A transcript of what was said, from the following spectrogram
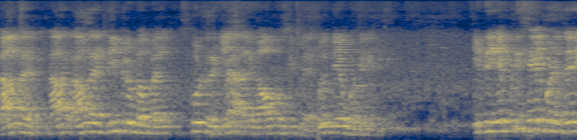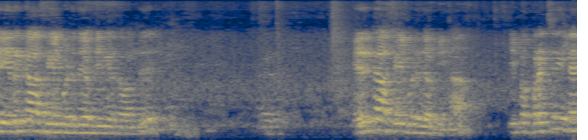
ராமநகர் ரா- டிபி டோபல் ஸ்கூல் இருக்குல்ல அதுக்கு ஆப்போசிட்ல ஒரு தேவைப்பட்டு இது எப்படி செயல்படுது எதற்காக செயல்படுது அப்படிங்கறத வந்து எதுக்காக செயல்படுது அப்படின்னா இப்ப பிரச்சனையில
